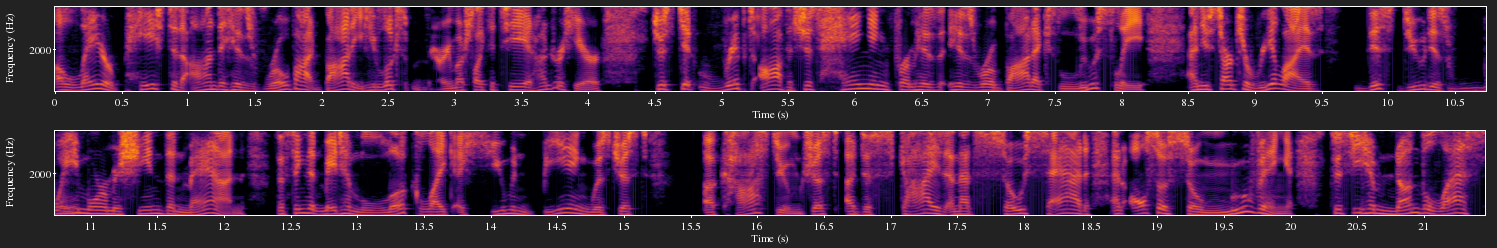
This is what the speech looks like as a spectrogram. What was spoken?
a layer pasted onto his robot body. He looks very much like the T800 here, just get ripped off. It's just hanging from his his robotics loosely, and you start to realize this dude is way more machine than man. The thing that made him look like a human being was just a costume, just a disguise. And that's so sad and also so moving to see him nonetheless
